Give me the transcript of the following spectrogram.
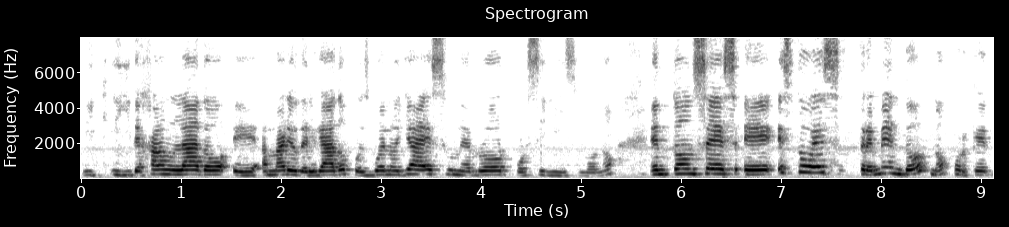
y, dejar a un lado eh, a Mario Delgado, pues bueno, ya es un error por sí mismo, ¿no? Entonces, eh, esto es tremendo, ¿no? Porque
